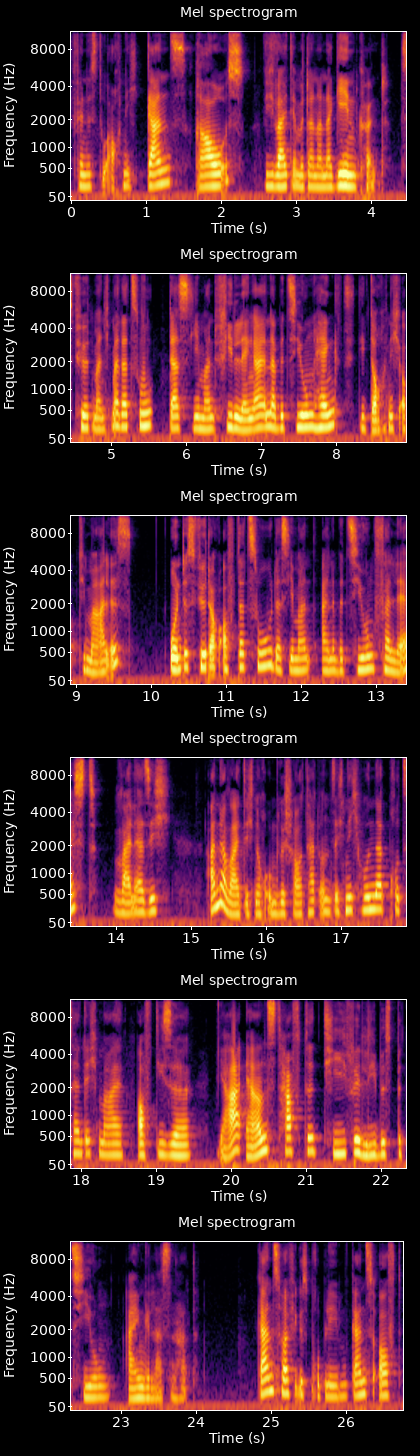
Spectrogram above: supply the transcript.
findest du auch nicht ganz raus, wie weit ihr miteinander gehen könnt. Es führt manchmal dazu, dass jemand viel länger in der Beziehung hängt, die doch nicht optimal ist. Und es führt auch oft dazu, dass jemand eine Beziehung verlässt, weil er sich anderweitig noch umgeschaut hat und sich nicht hundertprozentig mal auf diese, ja, ernsthafte, tiefe Liebesbeziehung eingelassen hat. Ganz häufiges Problem, ganz oft,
